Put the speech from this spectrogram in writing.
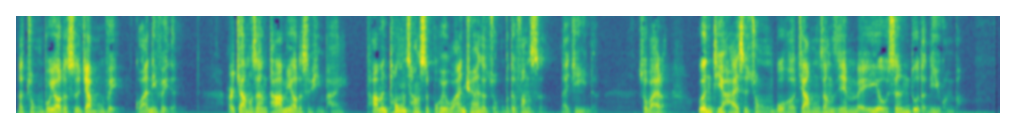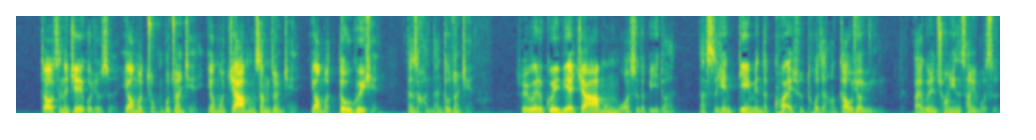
那总部要的是加盟费、管理费等，而加盟商他们要的是品牌，他们通常是不会完全按照总部的方式来经营的。说白了，问题还是总部和加盟商之间没有深度的利益捆绑，造成的结果就是要么总部赚钱，要么加盟商赚钱，要么都亏钱。但是很难都赚钱，所以为了规避加盟模式的弊端，那实现店面的快速拓展和高效运营，白果园创新的商业模式，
